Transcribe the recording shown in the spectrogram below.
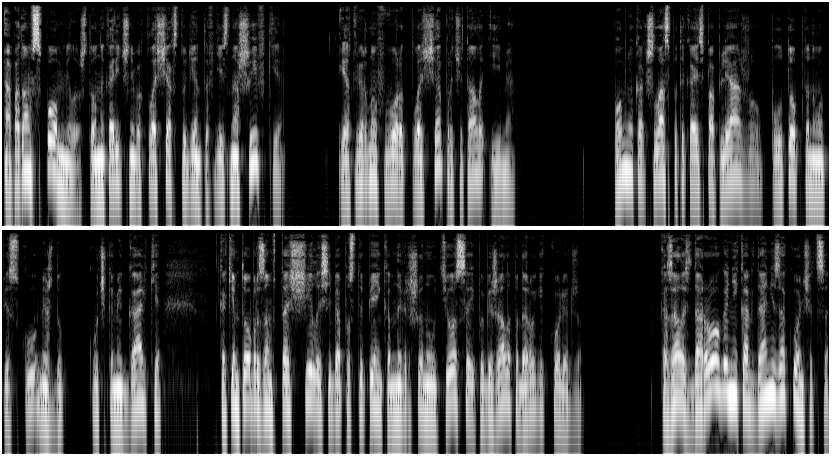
А потом вспомнила, что на коричневых плащах студентов есть нашивки, и, отвернув ворот плаща, прочитала имя. Помню, как шла, спотыкаясь по пляжу, по утоптанному песку, между кучками гальки, каким-то образом втащила себя по ступенькам на вершину утеса и побежала по дороге к колледжу. Казалось, дорога никогда не закончится,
